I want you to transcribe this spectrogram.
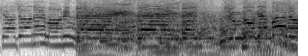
밝혀져 내 머린 day, day, 중독에 빠져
